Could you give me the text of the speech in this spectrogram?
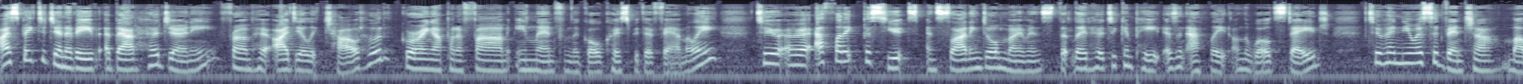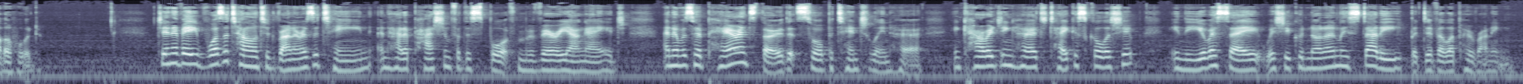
I speak to Genevieve about her journey from her idyllic childhood, growing up on a farm inland from the Gold Coast with her family, to her athletic pursuits and sliding door moments that led her to compete as an athlete on the world stage, to her newest adventure, motherhood. Genevieve was a talented runner as a teen and had a passion for the sport from a very young age, and it was her parents, though, that saw potential in her, encouraging her to take a scholarship in the USA where she could not only study but develop her running.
